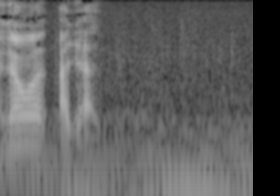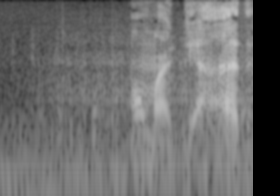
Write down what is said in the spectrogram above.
You know what? I got. Oh my god!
